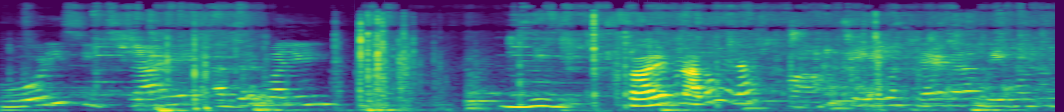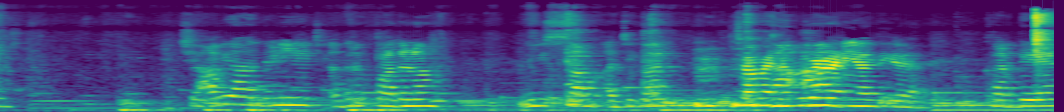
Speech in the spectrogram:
थोड़ी सी चाय अदरक वाली। हम्म। ਸਾਰੇ ਬਣਾ ਦੋਗੇ ਨਾ? ਹਾਂ ਤੇਲ ਰੱਖਿਆ ਗਰਮ ਦੇ ਚਾਹ ਵੀ ਆ ਦੇਣੀ ਹੈ ਅਦਰਕ ਪਾ ਦੇਣਾ। ਵੀ ਸਭ ਅੱਜ ਕੱਲ ਚਾਹ ਮੈਨੂੰ ਵੀ ਬਣਾਣੀ ਆਉਂਦੀ ਹੈ। ਕਰਦੇ ਆ।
